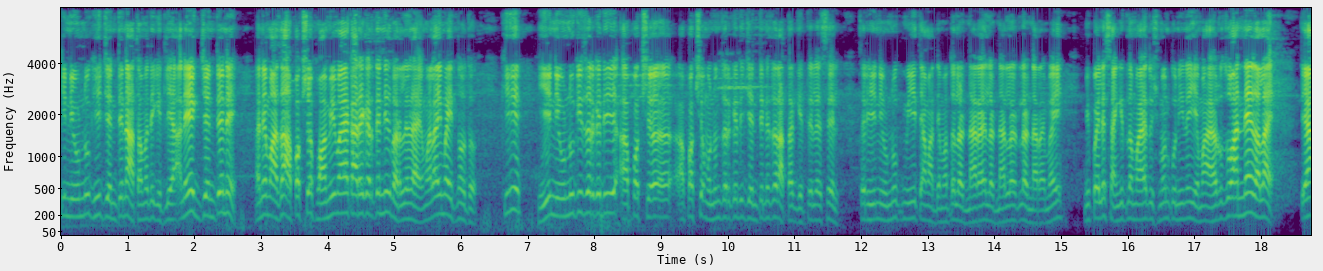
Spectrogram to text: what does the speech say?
की निवडणूक ही जनतेनं हातामध्ये घेतली आहे. अनेक जनतेने आणि माझा अपक्ष फॉर्मही माझ्या कार्यकर्त्यांनीच भरलेला आहे. मलाही माहीत नव्हतं की ही निवडणुकी जर कधी अपक्ष अपक्ष म्हणून जर कधी जनतेने जर हातात घेतलेली असेल तर ही निवडणूक मी त्या माध्यमातून लढणार आहे लढणार लढणार आहे. मी मी पहिले सांगितलं माझ्या दुश्मन कोणी नाही आहे माझ्यावर जो अन्याय झाला आहे त्या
